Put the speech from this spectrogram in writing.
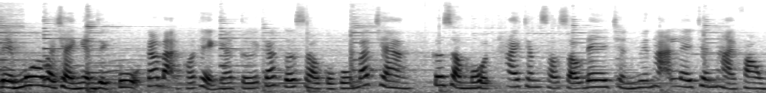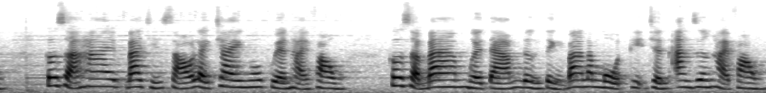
Để mua và trải nghiệm dịch vụ, các bạn có thể ghé tới các cơ sở của gốm Bát Tràng, cơ sở 1 266D Trần Nguyên Hãn Lê Trân Hải Phòng, cơ sở 2 396 Lạch Tray Ngô Quyền Hải Phòng, cơ sở 3 18 đường tỉnh 351 thị trấn An Dương Hải Phòng.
